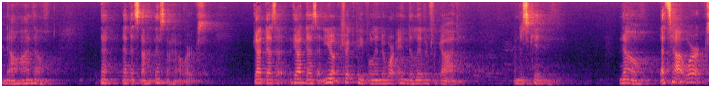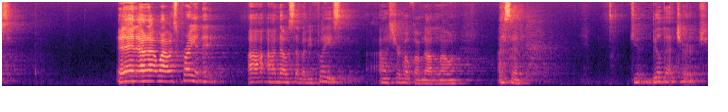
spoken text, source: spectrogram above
No, I know. That, that, that's, not, that's not how it works. God doesn't, God doesn't, you don't trick people into, work, into living for God. I'm just kidding. No, that's how it works. And, I, when I was praying, it, I, I know some of you, please, I sure hope I'm not alone. I said, build that church.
